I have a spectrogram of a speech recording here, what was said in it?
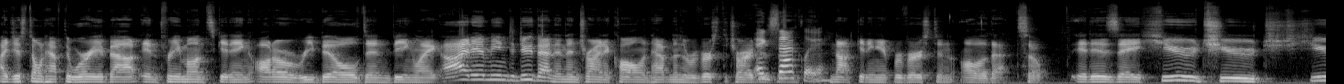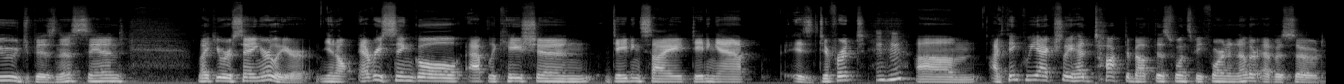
I just don't have to worry about in three months getting auto rebuild and being like, I didn't mean to do that, and then trying to call and having them to reverse the charges. and Exactly. not getting it reversed and all of that. So it is a huge, huge, huge business. And like you were saying earlier, you know, every single application, dating site, dating app is different. Um, I think we actually had talked about this once before in another episode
